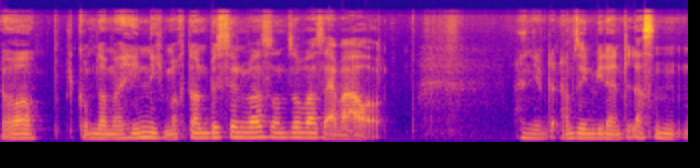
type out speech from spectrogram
ja, ich komm da mal hin, ich mach da ein bisschen was und sowas. Er war dann haben sie ihn wieder entlassen.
